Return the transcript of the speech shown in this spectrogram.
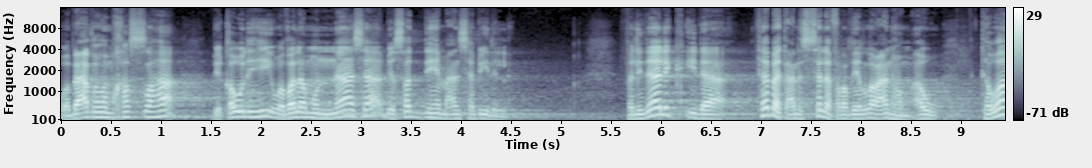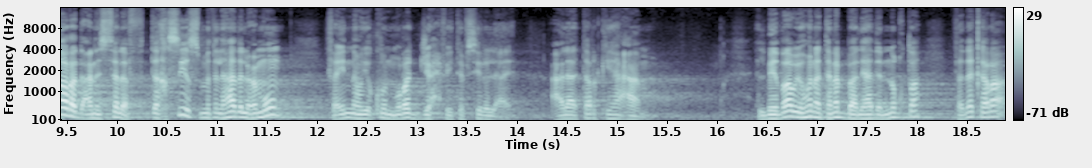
وبعضهم خصها بقوله وظلموا الناس بصدهم عن سبيل الله. فلذلك إذا ثبت عن السلف رضي الله عنهم أو توارد عن السلف تخصيص مثل هذا العموم فإنه يكون مرجح في تفسير الآية على تركها عام البيضاوي هنا تنبه لهذه النقطة فذكر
